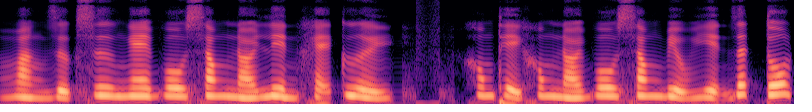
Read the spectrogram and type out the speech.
Hoàng Dược Sư nghe vô song nói liền khẽ cười. Không thể không nói vô song biểu hiện rất tốt.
